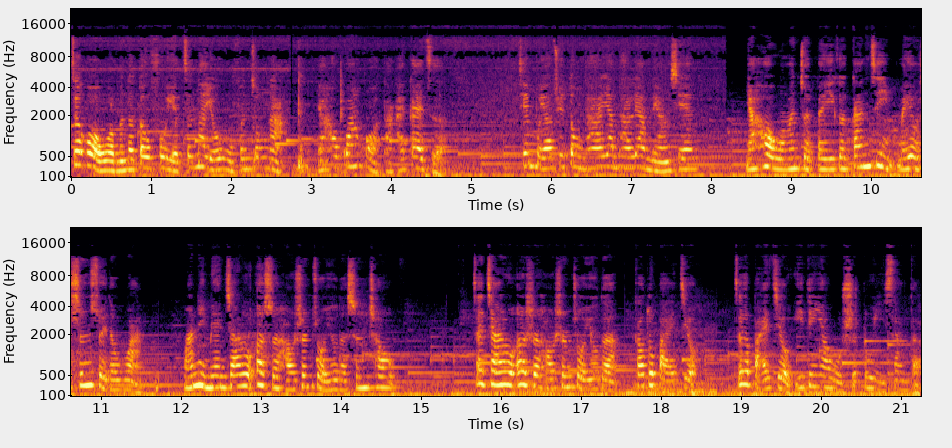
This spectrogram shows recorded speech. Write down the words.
这会我们的豆腐也蒸了有五分钟了。然后关火，打开盖子，先不要去动它，让它晾凉先。然后我们准备一个干净没有生水的碗，碗里面加入二十毫升左右的生抽，再加入二十毫升左右的高度白酒，这个白酒一定要五十度以上的，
